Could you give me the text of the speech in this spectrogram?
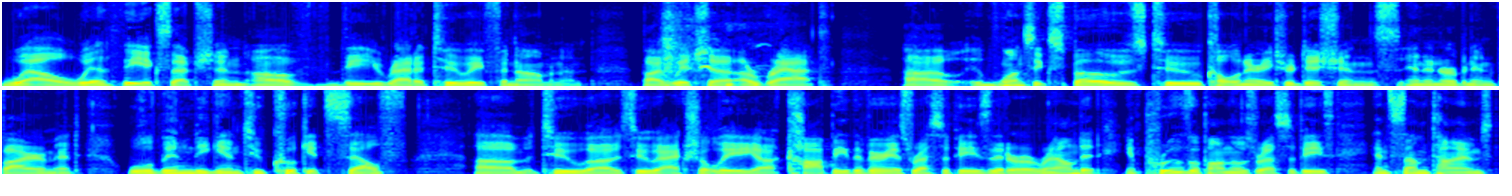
Well, with the exception of the ratatouille phenomenon, by which a, a rat uh, once exposed to culinary traditions in an urban environment, will then begin to cook itself. Um, to uh, to actually uh, copy the various recipes that are around it, improve upon those recipes, and sometimes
